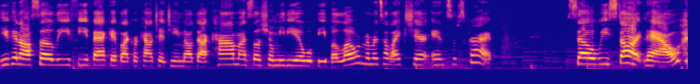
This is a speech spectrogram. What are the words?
You can also leave feedback at blackgirlcouch at gmail.com. My social media will be below. Remember to like, share, and subscribe. So we start now.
